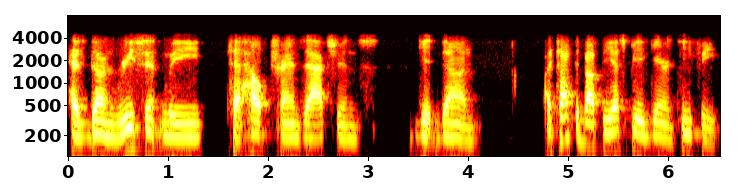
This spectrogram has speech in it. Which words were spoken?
has done recently to help transactions get done. I talked about the SBA guarantee fee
